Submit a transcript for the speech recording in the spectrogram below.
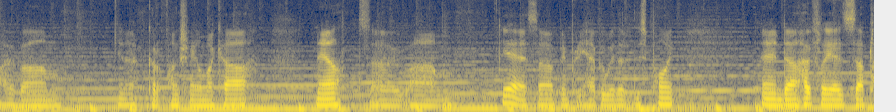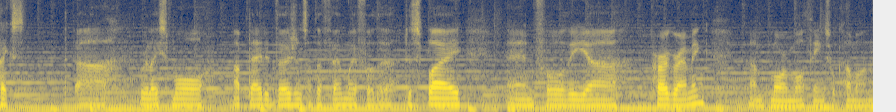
I've um, you know got it functioning on my car now. So um, yeah, so I've been pretty happy with it at this point, and uh, hopefully as uh, Plex uh, release more updated versions of the firmware for the display and for the uh, programming, um, more and more things will come on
